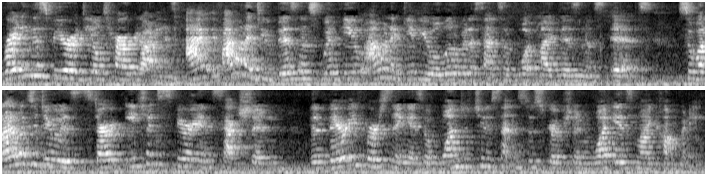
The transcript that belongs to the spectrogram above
writing this for your ideal target audience. I, if I want to do business with you, I want to give you a little bit of sense of what my business is. So what I like to do is start each experience section. The very first thing is a one to two sentence description. What is my company?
